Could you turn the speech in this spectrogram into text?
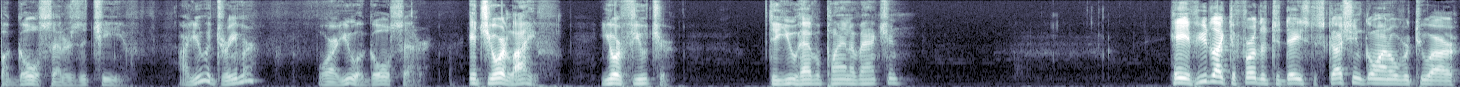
but goal setters achieve. Are you a dreamer or are you a goal setter? It's your life, your future. Do you have a plan of action? Hey, if you'd like to further today's discussion, go on over to our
